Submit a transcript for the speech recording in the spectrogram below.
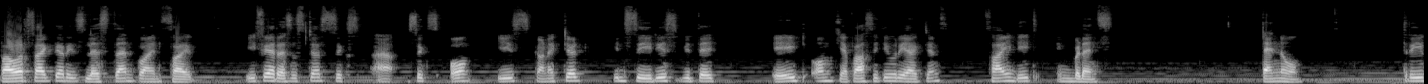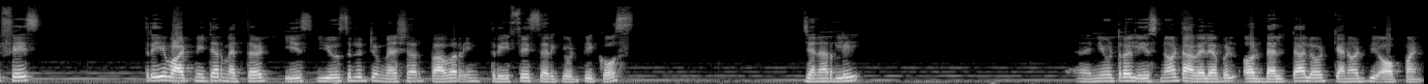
power factor is less than 0.5. If a resistor 6, uh, 6 ohm is connected in series with a 8 ohm capacitive reactance, find its impedance. 10 ohm. 3 phase 3 wattmeter method is used to measure power in 3 phase circuit because generally uh, neutral is not available or delta load cannot be opened.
